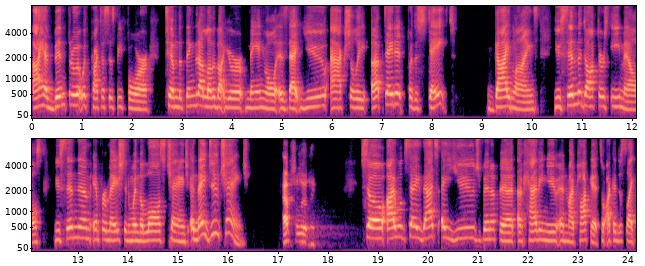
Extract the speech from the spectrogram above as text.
I have been through it with practices before. Tim, the thing that I love about your manual is that you actually update it for the state guidelines you send the doctors emails, you send them information when the laws change, and they do change. Absolutely. So I would say that's a huge benefit of having you in my pocket. So I can just like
